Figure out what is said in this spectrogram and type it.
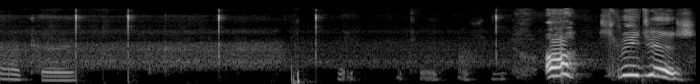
Okay. Oh, speeches.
